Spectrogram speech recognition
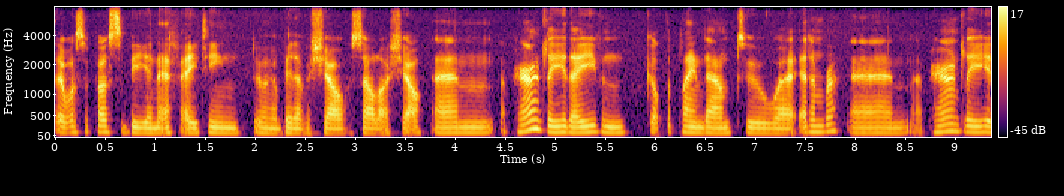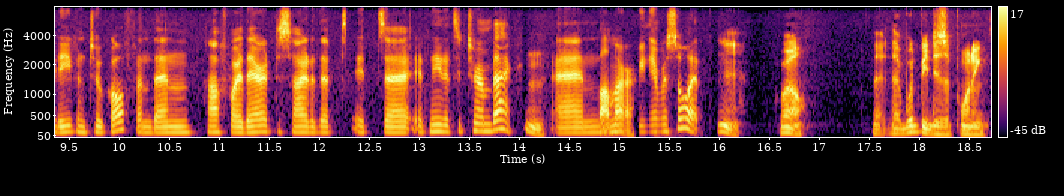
there was supposed to be an F-18 doing a bit of a show, solo show, and apparently they even got the plane down to uh, Edinburgh, and apparently it even took off, and then halfway there it decided that it uh, it needed to turn back, Hmm. and Bummer. we never saw it. Yeah. Well, that, that would be disappointing.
